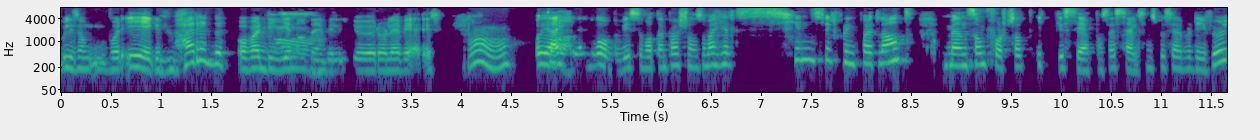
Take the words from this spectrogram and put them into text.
liksom, vår egen verd og verdien av det vi gjør og leverer. Mm. Og jeg er helt overbevist om at en person som er helt sinnssykt flink på et eller annet, men som fortsatt ikke ser på seg selv som spesielt verdifull,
